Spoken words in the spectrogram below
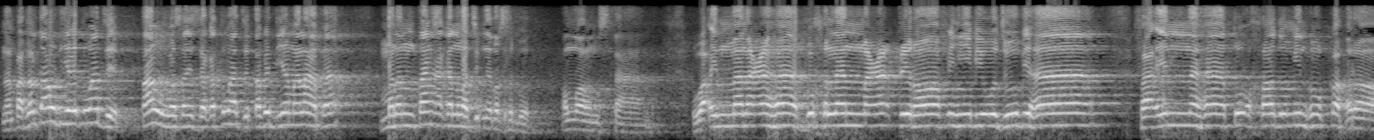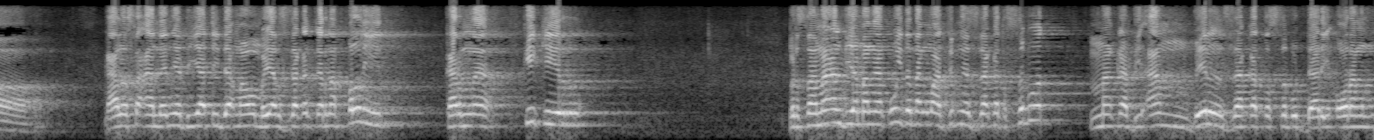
Nah, padahal tahu dia itu wajib, tahu bahwasanya zakat itu wajib, tapi dia malah apa? menentang akan wajibnya tersebut. Allah musta'an. Wa in mana'aha bukhlan ma'tirafihi biwujubiha fa innaha tu'khadhu minhu qahra. Kalau seandainya dia tidak mau membayar zakat karena pelit, karena kikir, bersamaan dia mengakui tentang wajibnya zakat tersebut, maka diambil zakat tersebut dari orang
